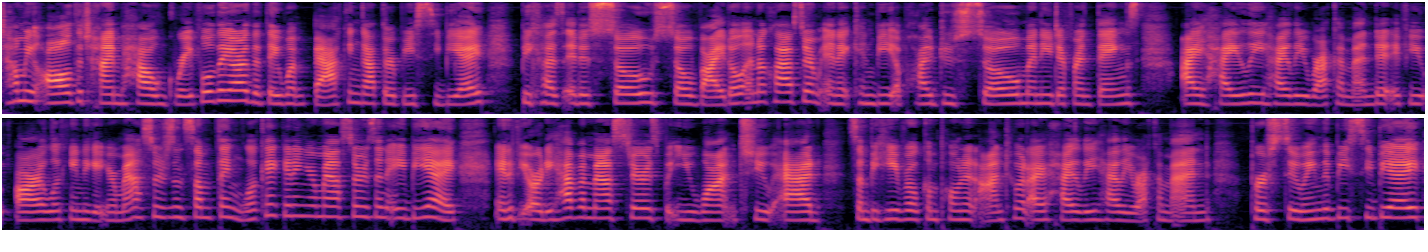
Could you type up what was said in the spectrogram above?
tell me all the time how grateful they are that they went back and got their BCBA because it is so, so vital in a classroom and it can be applied to so many different things. I highly, highly recommend it. If you are looking to get your master's in something, look at getting your master's in ABA. And if you already have a master's but you want to add some behavioral component onto it, I highly, highly recommend pursuing the BCBA,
